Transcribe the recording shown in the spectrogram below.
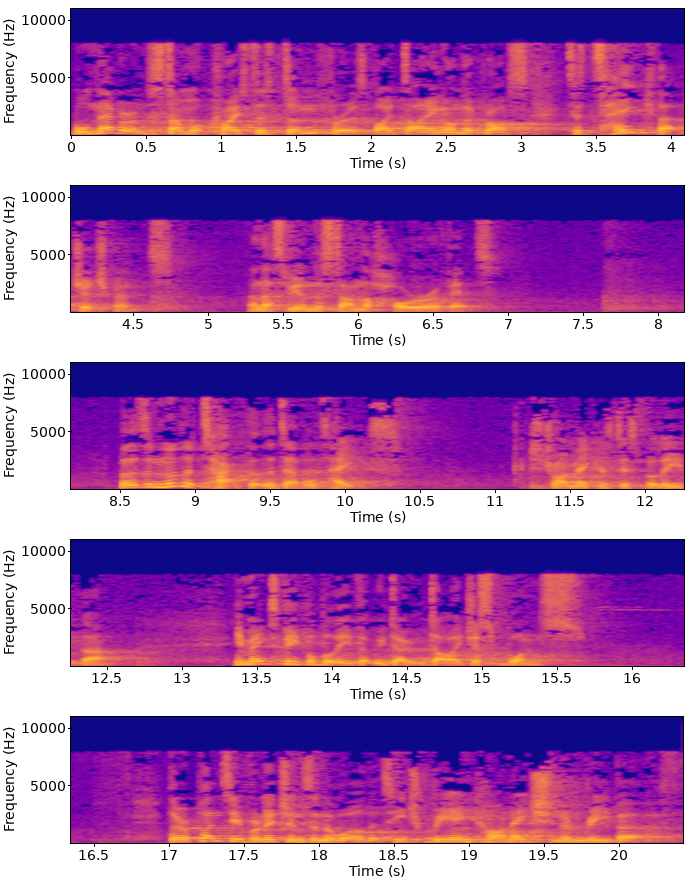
We'll never understand what Christ has done for us by dying on the cross to take that judgment unless we understand the horror of it. But there's another tack that the devil takes to try and make us disbelieve that. He makes people believe that we don't die just once. There are plenty of religions in the world that teach reincarnation and rebirth.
